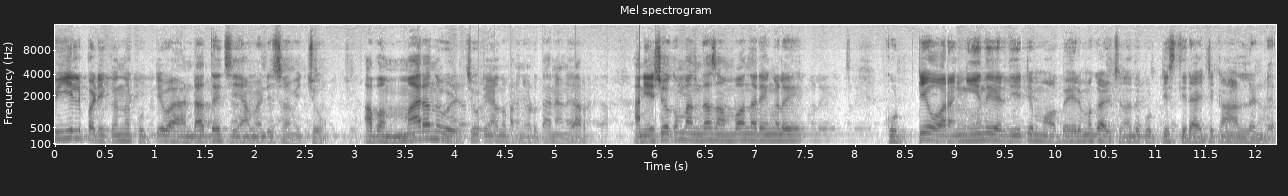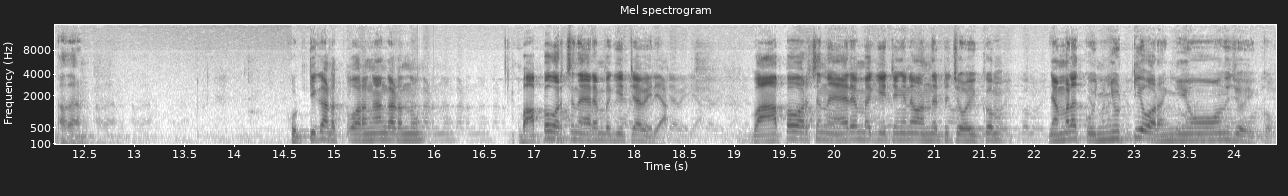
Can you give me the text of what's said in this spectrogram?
പിയിൽ പഠിക്കുന്ന കുട്ടി വേണ്ടാത്ത ചെയ്യാൻ വേണ്ടി ശ്രമിച്ചു. അപ്പം അമ്മാരൊന്ന് വിളിച്ചു കുട്ടിയാണെന്ന് പറഞ്ഞു കൊടുക്കാനാണ് കാരണം അന്വേഷിച്ച് നോക്കുമ്പോൾ എന്താ സംഭവം എന്നറിയ നിങ്ങൾ കുട്ടി ഉറങ്ങിയെന്ന് കരുതിയിട്ട് മൊബൈലുമ്പോൾ കളിച്ചത് കുട്ടി സ്ഥിരമായിട്ട് കാണലുണ്ട്. അതാണ്. കുട്ടി കട ഉറങ്ങാൻ കടന്നു. വാപ്പ കുറച്ച് നേരം വൈകിട്ടാ വരിക. വാപ്പ കുറച്ച് നേരം വൈകിട്ട് ഇങ്ങനെ വന്നിട്ട് ചോദിക്കും നമ്മളെ കുഞ്ഞുട്ടി ഉറങ്ങിയോന്ന് ചോദിക്കും.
